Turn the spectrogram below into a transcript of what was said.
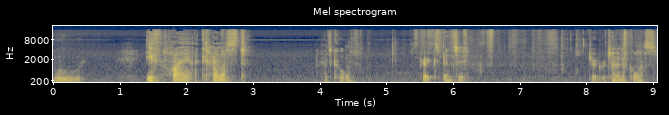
ooh. If High Arcanist. That's cool. Very expensive. Dread Return, of course.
